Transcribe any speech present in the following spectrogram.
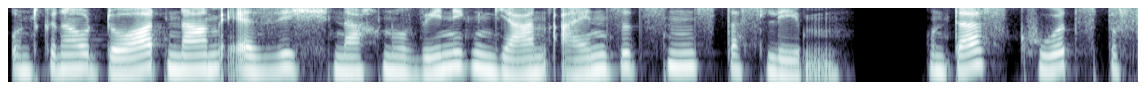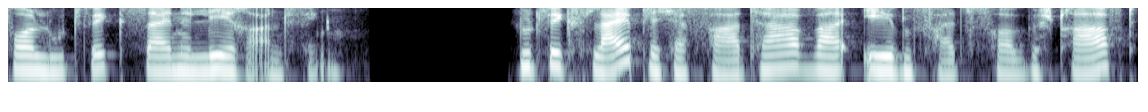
und genau dort nahm er sich nach nur wenigen Jahren Einsitzens das Leben. Und das kurz bevor Ludwig seine Lehre anfing. Ludwigs leiblicher Vater war ebenfalls vorbestraft,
